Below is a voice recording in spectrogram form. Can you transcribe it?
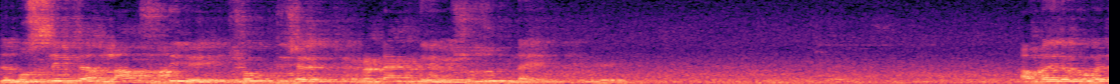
যে মুসলিমরা লাভ দিবে, শক্তিশালী একটা ডাক দিবে, সুযোগ নাই। আমরা এরকমের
